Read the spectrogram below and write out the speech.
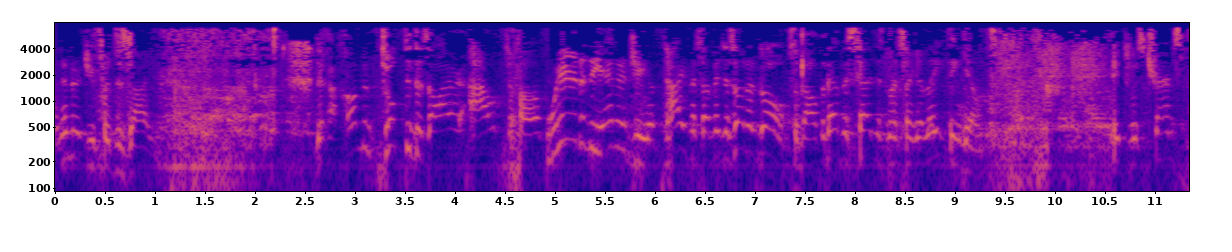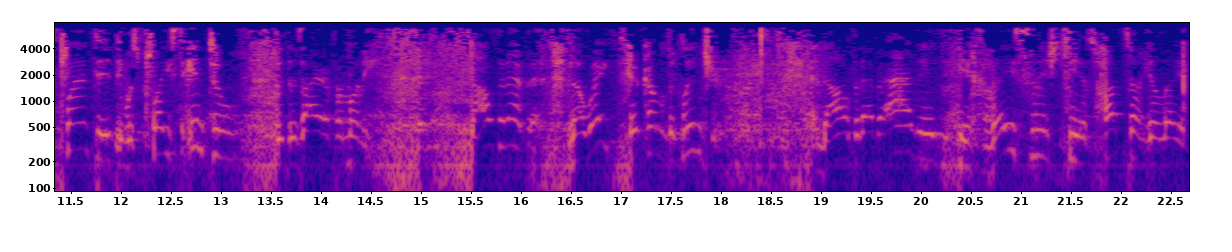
an energy for desire. The Chachamim took the desire out of where did the energy of Taivas of Avodah go? So the Alter Rebbe said it's much like a guilt. It was transplanted, it was placed into the desire for money. The Rebbe. Now wait, here comes the clincher. And the Alter Rebbe added, Ich weiß nicht, wie es hat sich gelebt.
